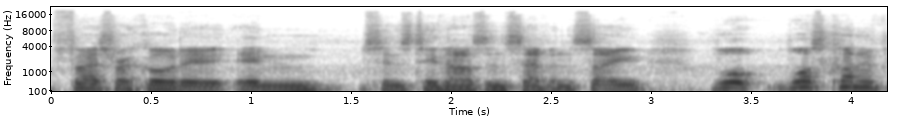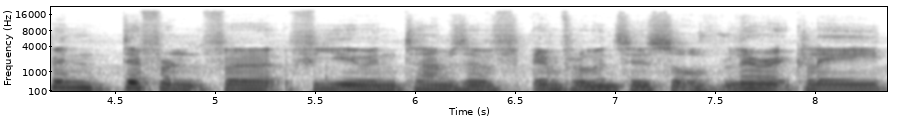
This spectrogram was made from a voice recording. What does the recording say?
First record in since 2007. So, what what's kind of been different for for you in terms of influences, sort of lyrically?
